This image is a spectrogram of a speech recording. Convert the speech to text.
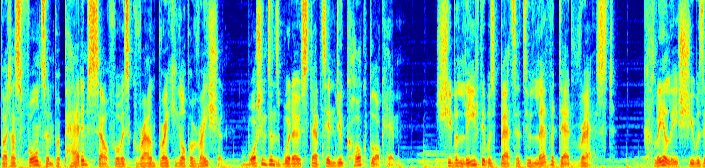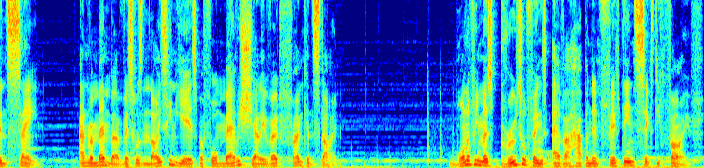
But as Thornton prepared himself for this groundbreaking operation, Washington's widow stepped in to cockblock him. She believed it was better to let the dead rest. Clearly, she was insane, and remember, this was 19 years before Mary Shelley wrote Frankenstein. One of the most brutal things ever happened in 1565.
